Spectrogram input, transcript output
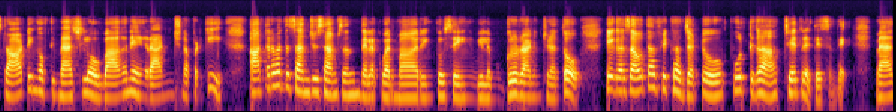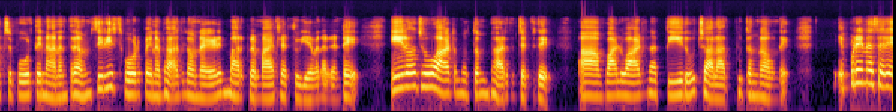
స్టార్టింగ్ ఆఫ్ ది మ్యాచ్‌లో బాగానే రాణించినప్పటికీ ఆ తర్వాత సంజు శాంసన్, తిలక్ వర్మ, రింకు సింగ్ వీళ్ళ ముగ్గురు రాణించడంతో ఇక సౌత్ ఆఫ్రికా జట్టు పూర్తిగా చేతులెత్తేసింది. మ్యాచ్ పూర్తయిన అనంతరం సిరీస్ ఓడిపోయిన బాధలో ఉన్న ఎడెన్ మార్క్ మాట్లాడుతూ ఏమన్నాడంటే, "ఈరోజు ఆట మొత్తం భారత జట్టుదే. వాళ్ళు ఆడిన తీరు చాలా అద్భుతంగా ఉంది. ఎప్పుడైనా సరే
